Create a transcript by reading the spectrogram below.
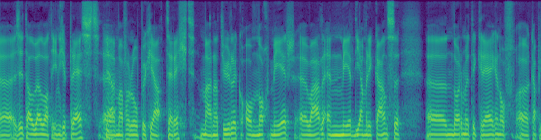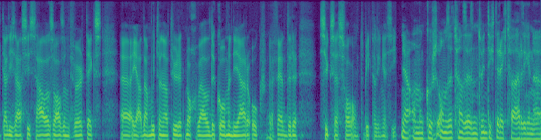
Uh, zit al wel wat ingeprijsd, ja. maar voorlopig ja, terecht. Maar natuurlijk om nog meer waarde en meer die Amerikaanse normen te krijgen of kapitalisaties te halen zoals een Vertex, ja, dan moeten we natuurlijk nog wel de komende jaren ook verdere succesvolle ontwikkelingen zien. Ja, om een koersomzet van 26 te rechtvaardigen, uh,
